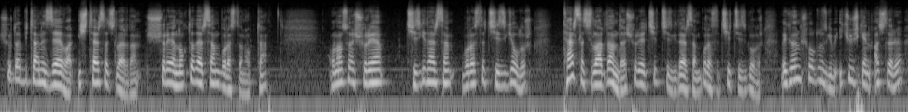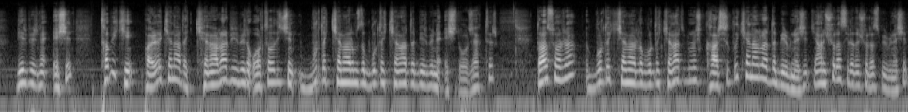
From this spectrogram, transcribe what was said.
şurada bir tane z var. İç ters açılardan şuraya nokta dersem burası da nokta. Ondan sonra şuraya çizgi dersem burası da çizgi olur. Ters açılardan da şuraya çift çizgi dersem burası çift çizgi olur. Ve görmüş olduğunuz gibi iki üçgenin açıları birbirine eşit. Tabii ki paralel kenarda kenarlar birbirini ortaladığı için buradaki kenarımızda buradaki kenar da birbirine eşit olacaktır. Daha sonra buradaki kenarla buradaki kenar birbirine eşit. Karşılıklı kenarlar da birbirine eşit. Yani şurasıyla da şurası birbirine eşit.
